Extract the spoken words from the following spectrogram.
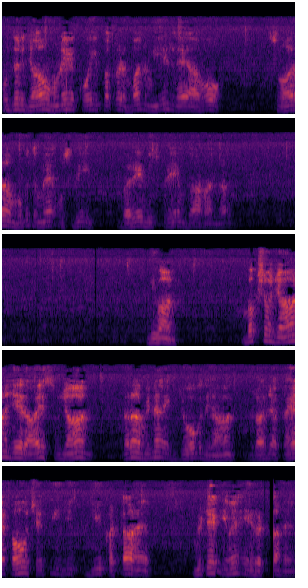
ਉਧਰ ਜਾਓ ਹੁਣੇ, ਕੋਈ ਪਕੜ ਬਨ ਮੀਰ ਲੈ ਆਵੋ। ਸਵਾਰਾ ਭੁਗਤ ਮੈਂ ਉਸ ਦੀ, ਬਰੇ ਵਿੱਚ ਪ੍ਰੇਮ ਦਾ ਹਾਲਾ। ਦੀਵਾਨ, ਬਖਸ਼ੋ ਜਾਨ ਜੇ ਰਾਏ ਸੁਜਾਨ, ਕਰਾਂ ਬਿਨਾ ਇੱਕ ਜੋਗ ਧਿਆਨ। ਰਾਜਾ ਕਹੇ, ਕਹੋ ਛੇਤੀ ਜੀ ਜੀ ਖੱਟਾ ਹੈ ਮਿਟੇ ਕਿਵੇਂ ਇਹ ਰੱਟਾ ਹੈ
